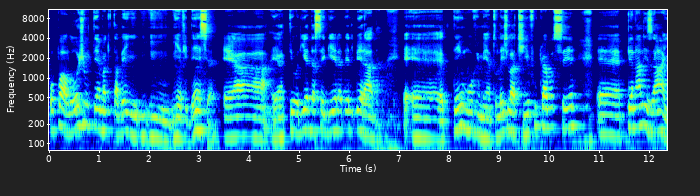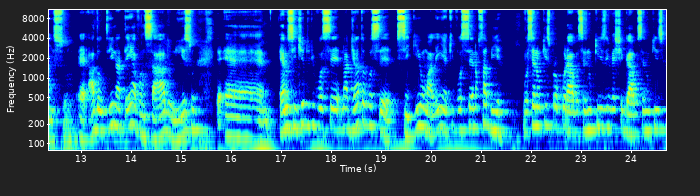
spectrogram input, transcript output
Ô Paulo, hoje um tema que está bem em, em, em, evidência é a, é a teoria da cegueira deliberada é, é, tem um movimento legislativo para você é, penalizar isso. É, a doutrina tem avançado nisso, é, é no sentido de você, não adianta você seguir uma linha que você não sabia. Você não quis procurar, você não quis investigar, você não quis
